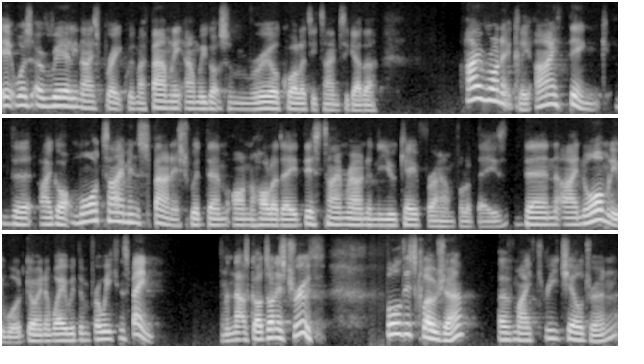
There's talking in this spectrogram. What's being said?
it was a really nice break with my family, and we got some real quality time together. Ironically, I think that I got more time in Spanish with them on holiday this time round in the UK for a handful of days than I normally would going away with them for a week in Spain. And that's God's honest truth. Full disclosure of my three children,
